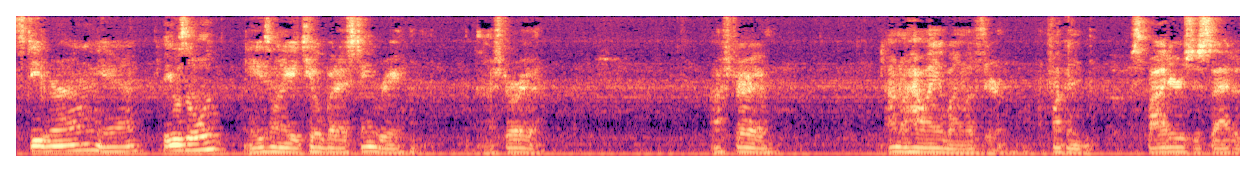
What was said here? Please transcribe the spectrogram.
Steven Irwin. Yeah, He was the one. he's the one to get killed by that stingray in Australia. Australia. I don't know how anyone lives there. Fucking spiders the size of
